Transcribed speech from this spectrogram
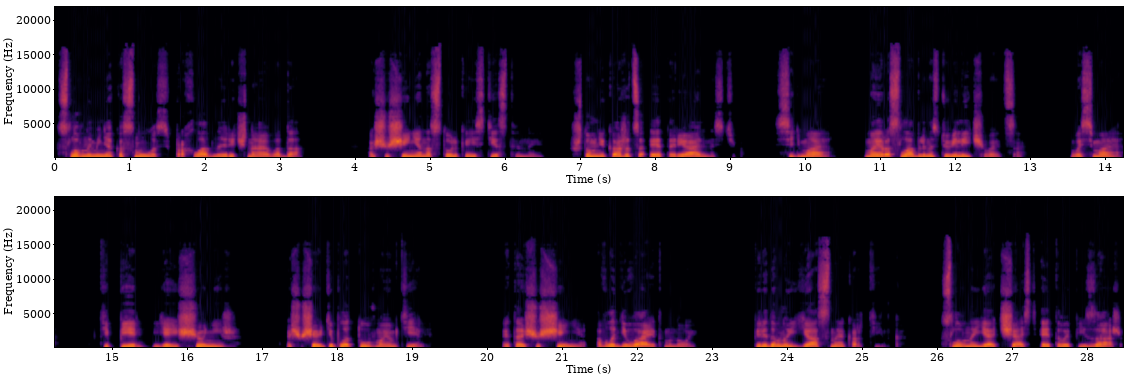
словно меня коснулась прохладная речная вода. Ощущения настолько естественные, что мне кажется это реальностью. Седьмая. Моя расслабленность увеличивается. Восьмая. Теперь я еще ниже ощущаю теплоту в моем теле. Это ощущение овладевает мной. Передо мной ясная картинка, словно я часть этого пейзажа.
